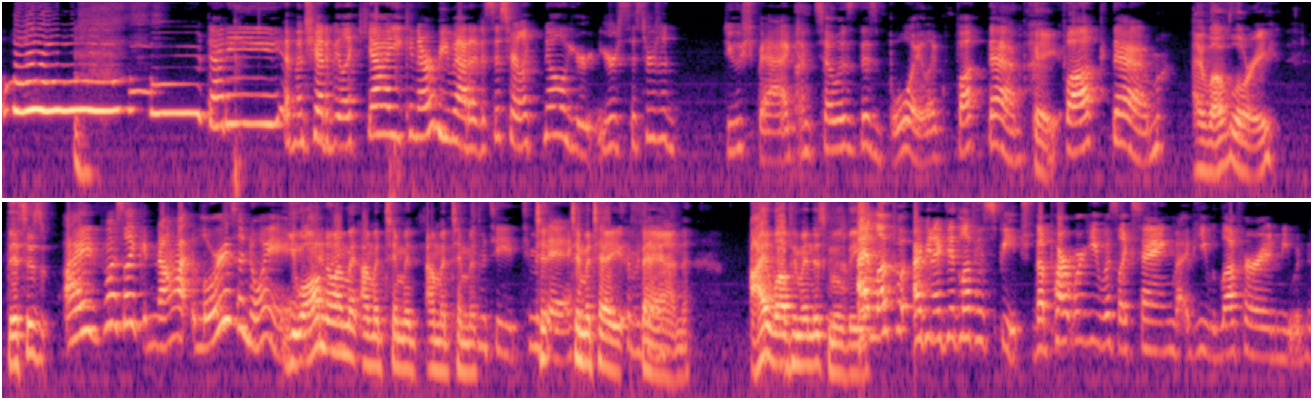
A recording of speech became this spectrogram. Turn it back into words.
"Ooh, daddy!" And then she had to be like, "Yeah, you can never be mad at a sister." Like, no, your your sister's a douchebag, and so is this boy. Like, fuck them. okay. Fuck them. I love Laurie. This is I was like, not. Laurie's annoying. you all know I'm a I'm a Timid I'm a Timid Timothy. Ti- Timothy. Timothée. fan. I love him in this movie. I loved. What, I mean, I did love his speech. The part where he was like saying that he would love her and he would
